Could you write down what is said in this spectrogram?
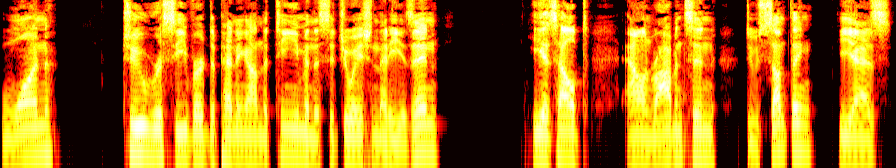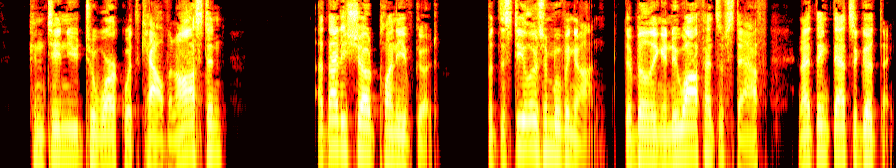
one, two receiver, depending on the team and the situation that he is in. He has helped Allen Robinson do something. He has continued to work with Calvin Austin. I thought he showed plenty of good. But the Steelers are moving on. They're building a new offensive staff, and I think that's a good thing.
